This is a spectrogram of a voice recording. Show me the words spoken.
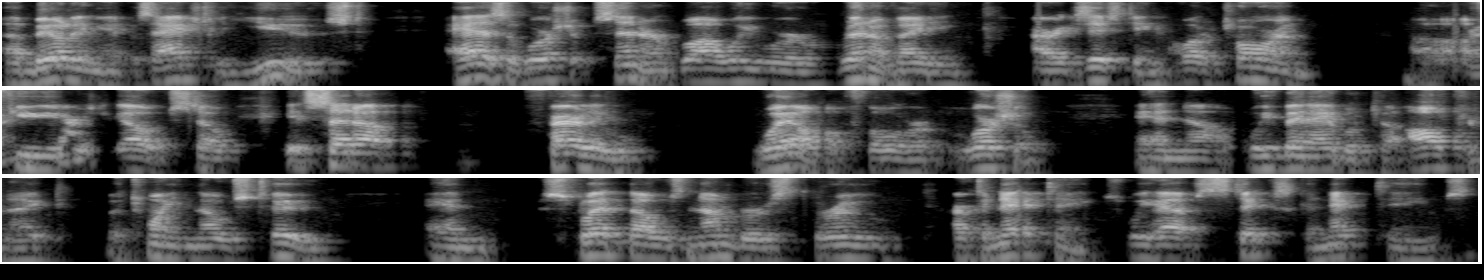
a building that was actually used as a worship center while we were renovating our existing auditorium uh, a few years ago. So it's set up fairly well for worship. And uh, we've been able to alternate between those two and split those numbers through our connect teams. We have six connect teams,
